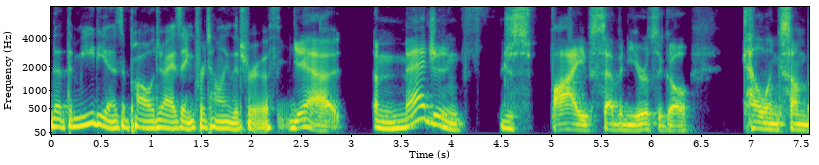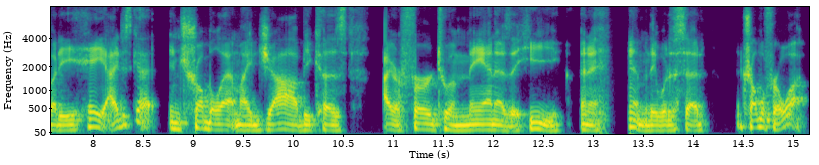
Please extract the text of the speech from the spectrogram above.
that the media is apologizing for telling the truth. Yeah. Imagine just five, seven years ago telling somebody, hey, I just got in trouble at my job because I referred to a man as a he and a him. And they would have said, trouble for what?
